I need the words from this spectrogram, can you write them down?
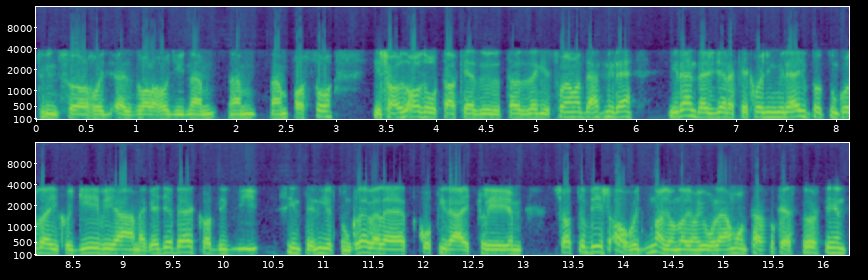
tűnt föl, hogy ez valahogy így nem, nem, nem passzol, és az, azóta kezdődött el az egész folyamat, de hát mire mi rendes gyerekek vagyunk, mire eljutottunk odáig, hogy GVA meg egyebek, addig mi szintén írtunk levelet, copyright claim, stb. És ahogy nagyon-nagyon jól elmondtátok, ez történt,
